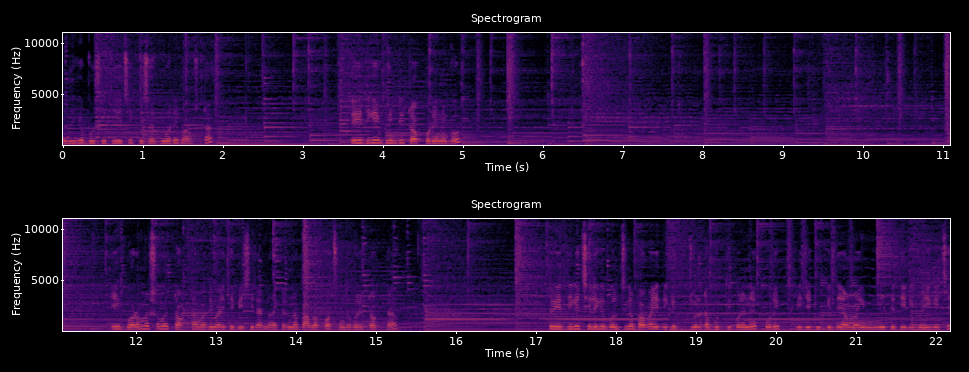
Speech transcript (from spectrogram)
ওদিকে বসে দিয়েছি প্রেসার কুকারে মাংসটা। তো এইদিকে ভেন্ডি টপ করে নেব। এই গরমের সময় টকটা আমাদের বাড়িতে বেশি রান্না হয়, কেননা বাবা পছন্দ করে টকটা। তো এদিকে ছেলেকে বলছিলাম, বাবা, এদিকে জলটা ভর্তি করে নে, করে ফ্রিজে ঢুকে দে, আমার এমনিতে দেরি হয়ে গেছে।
